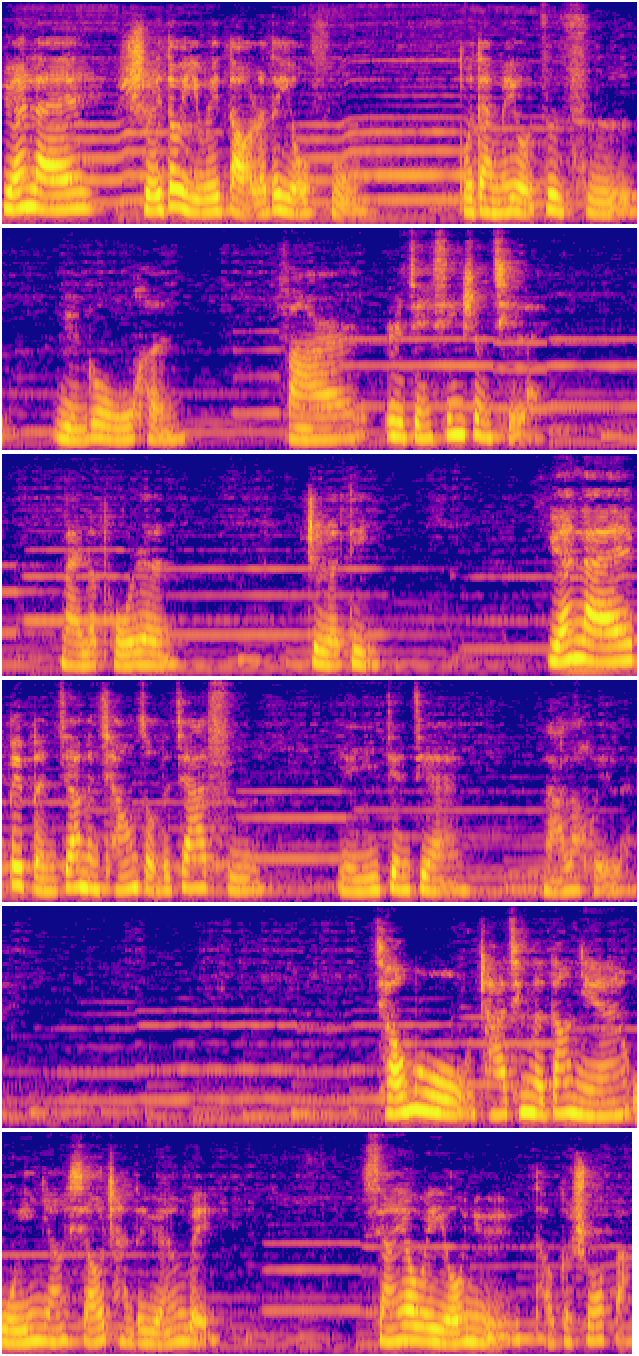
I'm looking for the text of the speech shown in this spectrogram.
原来谁都以为倒了的有福，不但没有自此。陨落无痕，反而日渐兴盛起来。买了仆人，置了地，原来被本家们抢走的家私，也一件件拿了回来。乔木查清了当年五姨娘小产的原委，想要为有女讨个说法，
